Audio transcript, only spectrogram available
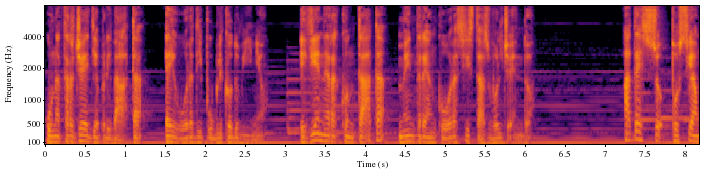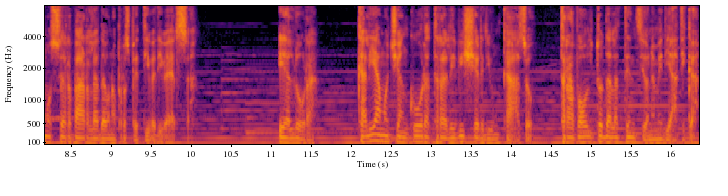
una tragedia privata è ora di pubblico dominio e viene raccontata mentre ancora si sta svolgendo. Adesso possiamo osservarla da una prospettiva diversa. E allora, caliamoci ancora tra le viscere di un caso travolto dall'attenzione mediatica.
